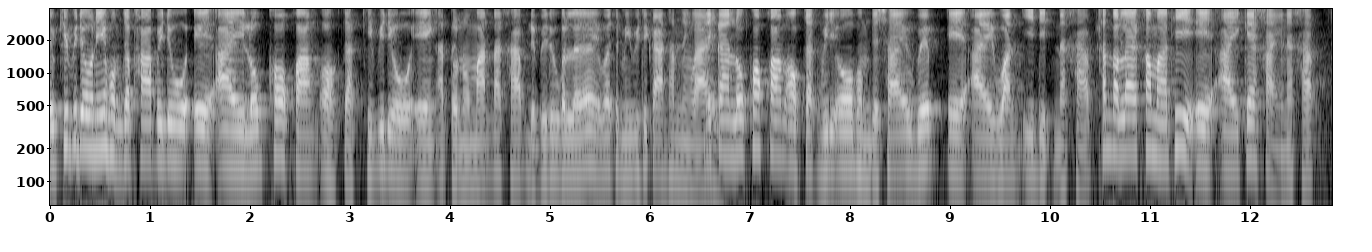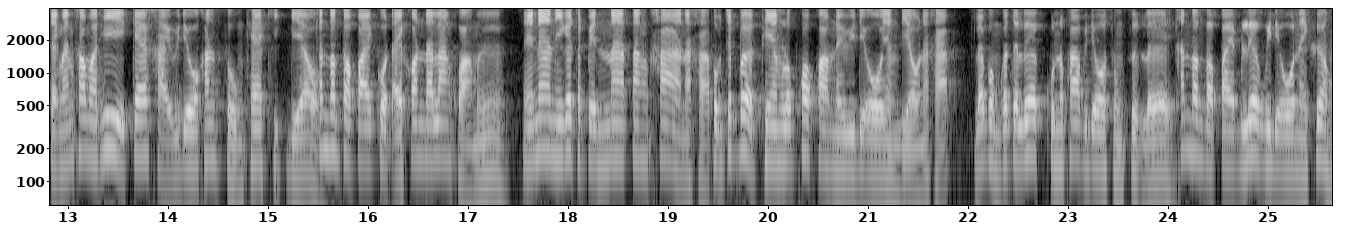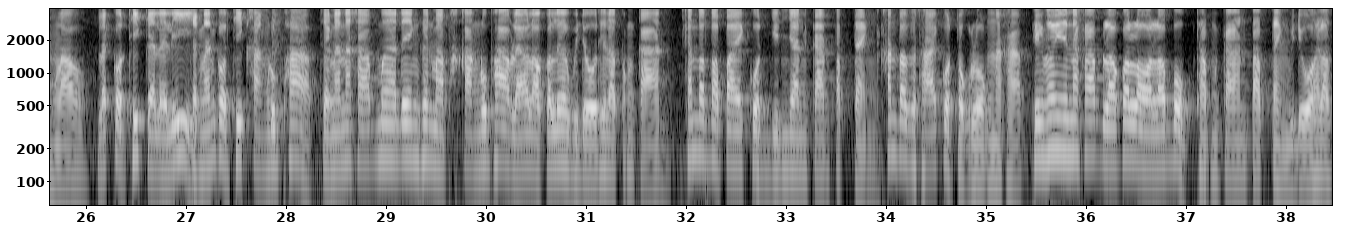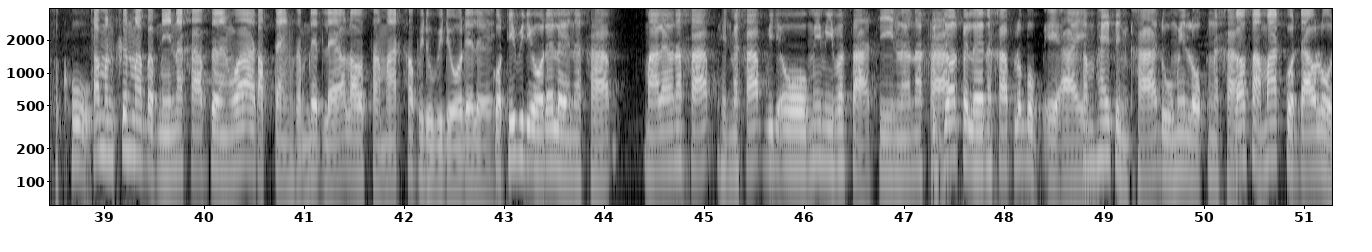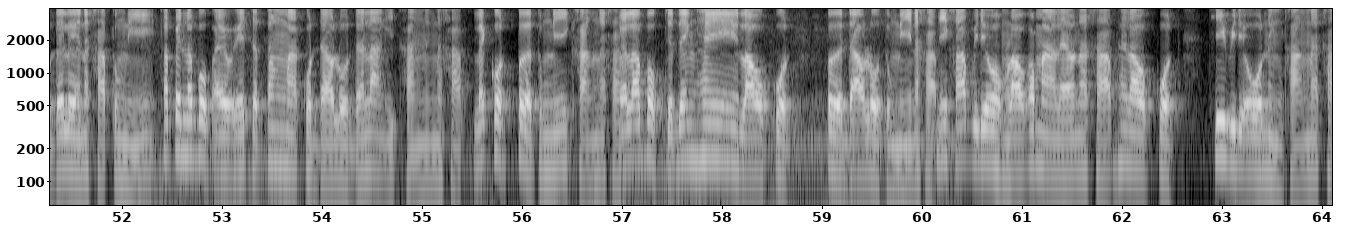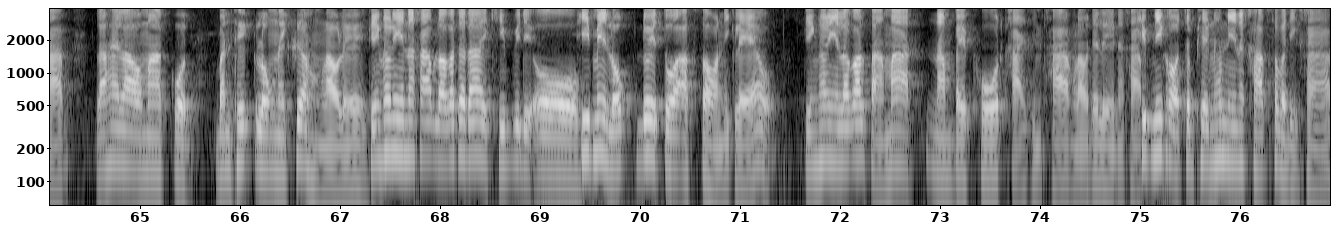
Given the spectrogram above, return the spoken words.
ดี๋ยวคลิปวิดีโอนี้ผมจะพาไปดู AI ลบข้อความออกจากคลิปวิดีโอเองอัตโนมัตินะครับ เดี๋ยวไปดูกันเลยว่าจะมีวิธีการทำอย่างไร ในการลบข้อความออกจากวิดีโอ ผมจะใช้เว็บ AI One Edit นะครับ ขั้นตอนแรกเข้ามาที่ AI แก้ไขนะครับ จากนั้นเข้ามาที่แก้ไขวิดีโอขั้นสูงแค่คลิกเดียว ขั้นตอนต่อไปกดไอคอนด้านล่างขวามือ ในหน้านี้ก็จะเป็นหน้าตั้งค่านะครับ ผมจะเปิดเพียงลบข้อความในวิดีโออย่างเดียวนะครับ แล้วผมก็จะเลือกคุณภาพวิดีโอสูงสุดเลย ขั้นตอนต่อไปเลือกวิดีโอในเครื่องของเรา และกดที่แกลเลอรี่จากนั้นกดที่คลังรูปภาพ จากนั้นนะครับเมื่อเด้งขึ้นมาคลังรูปภาพแล้วเราก็เลือกวิดีโอที่เราต้องการ ขั้นตอนต่อไปกดยืนยันการปรับแต่ง ขั้นตอนสุดท้ายกดตกลงนะครับเพียงเท่านี้นะครับเราก็รอระบบทำการปรับแต่งวิดีโอให้เราสักครู่ ถ้ามันขึ้นมาแบบนี้นะครับแสดงว่าปรับแต่งสำเร็จแล้วเราสามารถเข้าไปดูวิดีโอได้เลย กดที่วิดีโอได้เลยนะครับ มาแล้วนะครับ เห็นไหมครับวิดีโอไม่มีภาษาจีนแล้วนะครับสุดยอดไปเลยนะครับ ระบบ AI ทำให้สินค้าดูไม่รกนะครับ เราสามารถกดดาวน์โหลดได้เลยนะครับ ตรงนี้ ถ้าเป็นระบบ iOS จะต้องมากดดาวน์โหลดด้านล่างอีกครั้งหนึงนะครับ และกดเปิดตรงนี้อีกครั้งนะครับ และระบบจะเด้งให้เรากดเปิดดาวน์โหลดตรงนี้นะครับ นี่ครับวิดีโอของเราก็มาแล้วนะครับ ให้เรากดที่วิดีโอหนึ่งครั้งนะครับ แล้วให้เรามากดบันทึกลงในเครื่องของเราเลย เพียงเท่านี้นะครับ เราก็จะได้คลิปวิดีโอที่ไม่รกด้วยตัวอักษรอีกแล้ว เพียงเท่านี้เราก็สามารถนำไปโพสต์ขายสินค้าของเราได้เลยนะครับ คลิปนี้ขอจบเพียงเท่านี้นะครับ สวัสดีครับ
